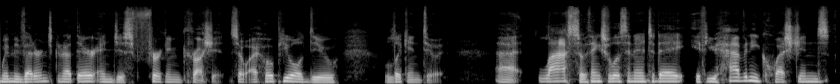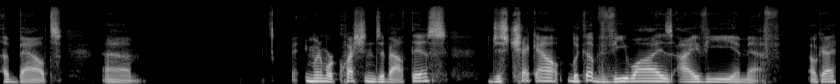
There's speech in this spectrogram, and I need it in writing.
women veterans can go out there and just freaking crush it. So I hope you all do look into it. Uh, last, so thanks for listening today. If you have any questions about, um, any more questions about this, just check out, look up VWISE IVMF. Okay.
